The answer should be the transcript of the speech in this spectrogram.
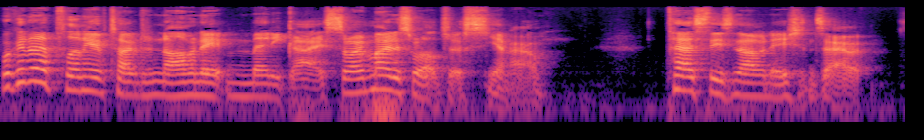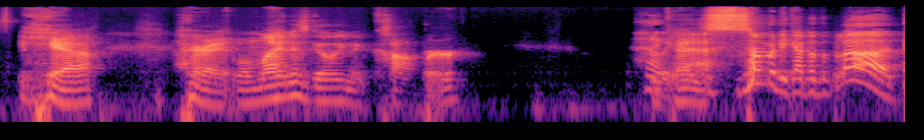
We're gonna have plenty of time to nominate many guys, so I might as well just, you know, pass these nominations out. Yeah. All right. Well, mine is going to Copper Hell because somebody got to the blood.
